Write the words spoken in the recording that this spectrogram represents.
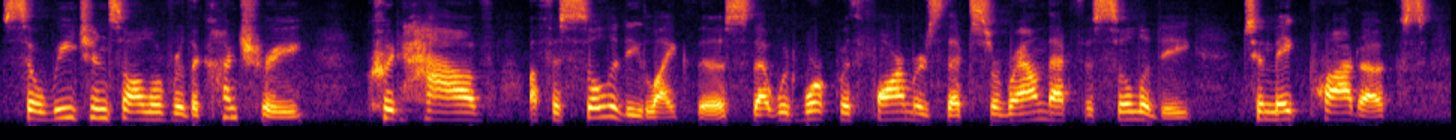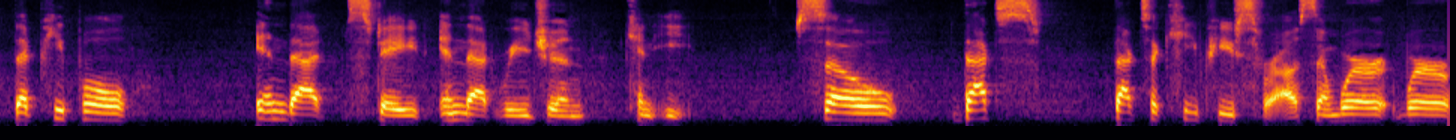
So regions all over the country could have a facility like this that would work with farmers that surround that facility to make products that people in that state, in that region, can eat. So that's that's a key piece for us, and we're we're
